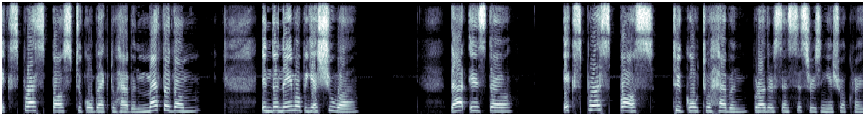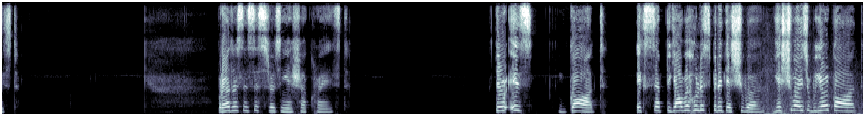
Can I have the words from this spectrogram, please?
express bus to go back to heaven. Martyrdom in the name of Yeshua that is the express bus to go to heaven brothers and sisters in Yeshua Christ brothers and sisters in Yeshua Christ there is God except the Yahweh Holy Spirit Yeshua. Yeshua is real God.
